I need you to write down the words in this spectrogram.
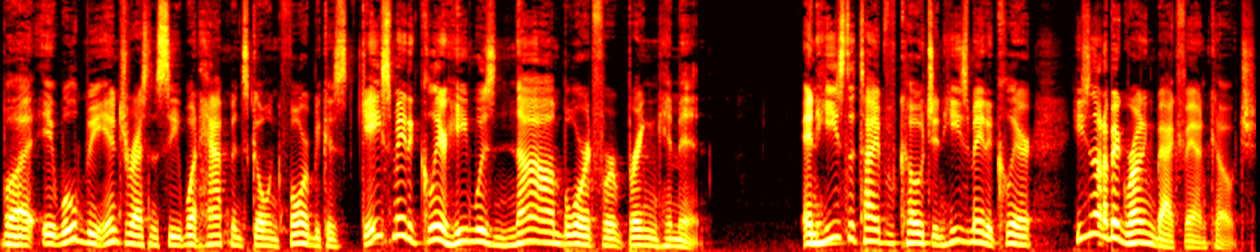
But it will be interesting to see what happens going forward because Gase made it clear he was not on board for bringing him in. And he's the type of coach, and he's made it clear he's not a big running back fan coach.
